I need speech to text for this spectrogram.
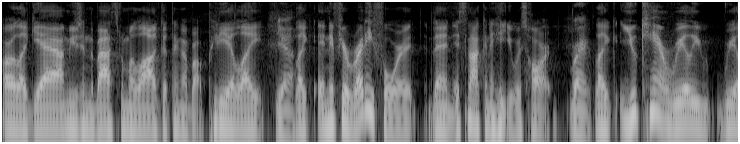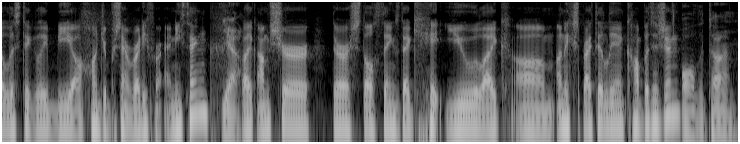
or like, yeah, I'm using the bathroom a lot, good thing I brought Pedialyte, Yeah. Like, and if you're ready for it, then it's not gonna hit you as hard, Right. Like, you can't really realistically be hundred percent ready for anything, Yeah. like I'm sure there are still things that hit you like um unexpectedly in competition All the time.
